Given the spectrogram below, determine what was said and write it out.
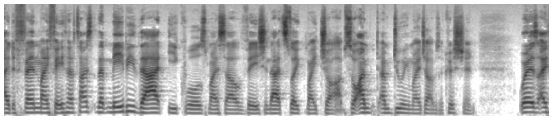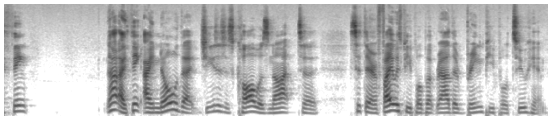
I defend my faith enough times, that maybe that equals my salvation. That's like my job. So I'm I'm doing my job as a Christian. Whereas I think not I think I know that Jesus' call was not to sit there and fight with people, but rather bring people to him.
